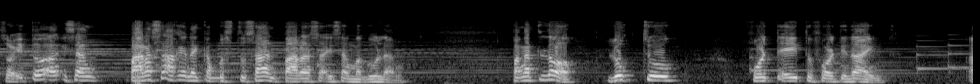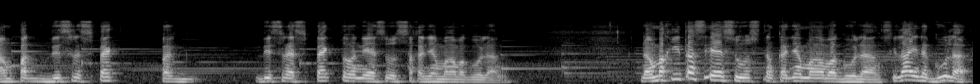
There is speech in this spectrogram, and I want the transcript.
So ito ang isang, para sa akin ay kabustusan para sa isang magulang. Pangatlo, Luke 2, 48 to 49. Ang pag-disrespect, pag-disrespecto ni Jesus sa kanyang mga magulang. Nang makita si Jesus ng kanyang mga magulang, sila ay nagulat.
